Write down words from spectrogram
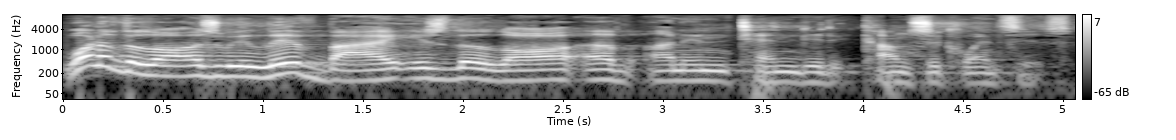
One of the laws we live by is the law of unintended consequences.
